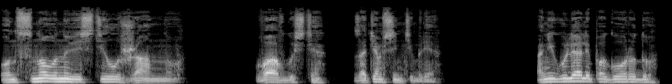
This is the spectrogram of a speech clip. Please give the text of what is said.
Он снова навестил Жанну. В августе, затем в сентябре. Они гуляли по городу.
